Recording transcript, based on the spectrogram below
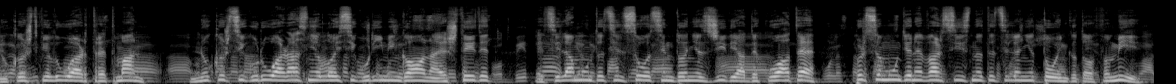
nuk është filluar tretman, nuk është siguruar asnjë lloj sigurimi nga ana e shtetit, e cila mund të cilësohet si ndonjë zgjidhje adekuate për sëmundjen e varësisë në të cilën jetojnë këto fëmijë.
